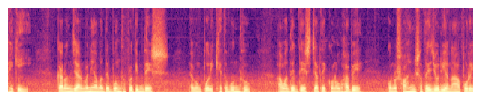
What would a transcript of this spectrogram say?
থেকেই কারণ জার্মানি আমাদের বন্ধুপ্রতিম দেশ এবং পরীক্ষিত বন্ধু। আমাদের দেশ যাতে কোনোভাবে কোনো সহিংসতায় জড়িয়ে না পড়ে,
